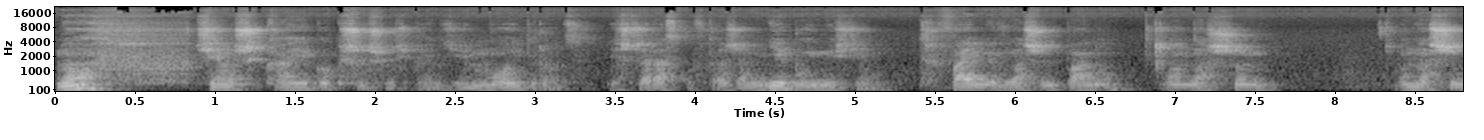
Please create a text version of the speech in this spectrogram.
no, ciężka jego przyszłość będzie, moi drodzy. Jeszcze raz powtarzam, nie bójmy się, trwajmy w naszym Panu, On naszym, on naszym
